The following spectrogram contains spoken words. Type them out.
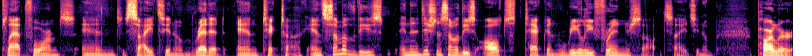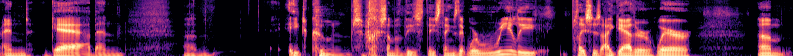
platforms and sites, you know, Reddit and TikTok. And some of these, in addition, some of these alt tech and really fringe sites, you know, Parler and Gab and um, 8kun, some of these, these things that were really places, I gather, where um,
